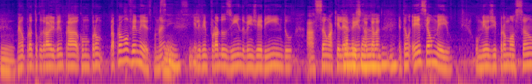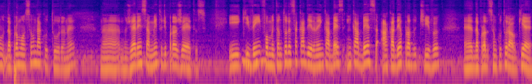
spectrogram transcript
Né? O produtor cultural ele vem para como para promover mesmo, né? Sim, sim. Ele vem produzindo, vem gerindo a ação, aquele evento, Planejando, aquela. né? Então esse é o meio, o meio de promoção da promoção da cultura, né? Na, no gerenciamento de projetos e que vem fomentando toda essa cadeira, né? Encabeça, encabeça a cadeia produtiva eh, da produção cultural, que é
